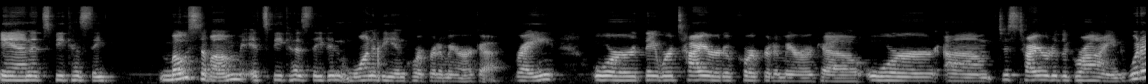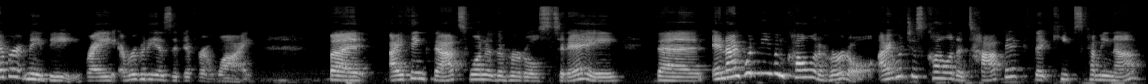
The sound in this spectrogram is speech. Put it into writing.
And it's because they most of them, it's because they didn't want to be in corporate America, right? Or they were tired of corporate America, or um, just tired of the grind, whatever it may be, right? Everybody has a different why. But I think that's one of the hurdles today that, and I wouldn't even call it a hurdle, I would just call it a topic that keeps coming up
